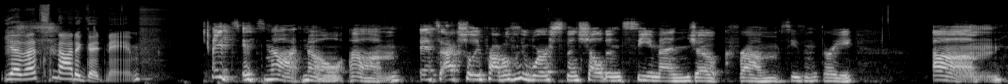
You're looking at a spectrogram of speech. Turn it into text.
yeah, that's not a good name. It's it's not no. Um, it's actually probably worse than Sheldon's seamen joke from season three. Um,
